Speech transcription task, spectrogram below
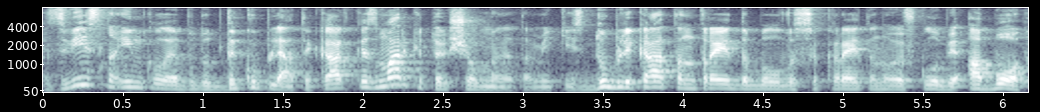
Звісно, інколи я буду декупляти картки з маркету, якщо в мене там якийсь дублікат untradeable високорейтинговий в клубі, або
